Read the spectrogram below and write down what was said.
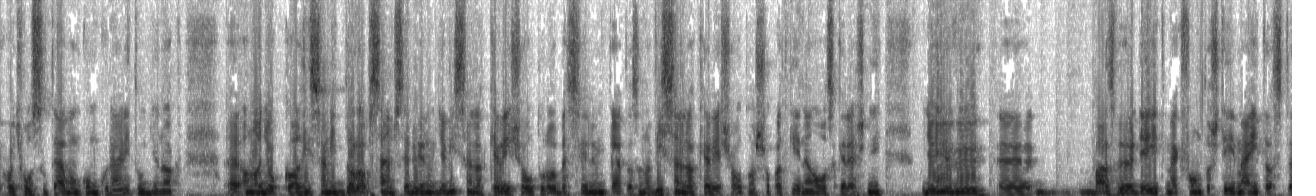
hogy hosszú távon konkurálni tudjanak a nagyokkal, hiszen itt darabszámszerűen ugye viszonylag kevés autóról beszélünk, tehát azon a viszonylag kevés autón sokat kéne ahhoz keresni, hogy a jövő buzzwordjeit, meg fontos témáit azt,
